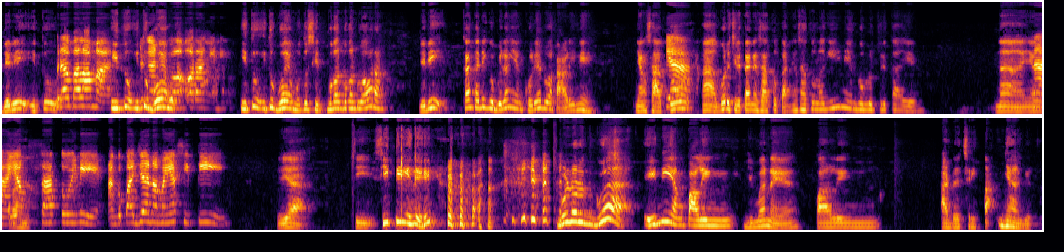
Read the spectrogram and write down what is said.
Jadi itu Berapa lama itu itu gue yang dua orang ini? itu itu gue yang mutusin bukan bukan dua orang jadi kan tadi gue bilang yang kuliah dua kali nih yang satu Ya. nah gue udah ceritain yang satu kan yang satu lagi ini yang gue belum ceritain nah yang nah, yang satu ini, anggap aja namanya Siti. Iya, si Siti ini. Menurut gua ini yang paling gimana ya? Paling ada ceritanya gitu.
